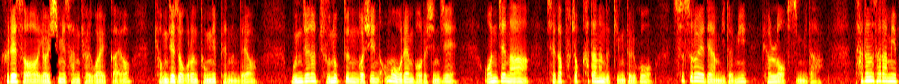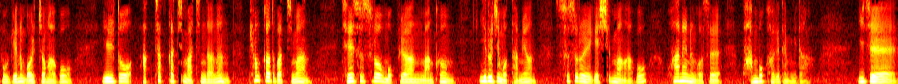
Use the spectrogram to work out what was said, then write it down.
그래서 열심히 산 결과일까요? 경제적으로는 독립했는데요. 문제는 주눅 드는 것이 너무 오랜 버릇인지 언제나 제가 부족하다는 느낌이 들고 스스로에 대한 믿음이 별로 없습니다. 다른 사람이 보기에는 멀쩡하고 일도 악착같이 마친다는 평가도 받지만 제 스스로 목표한 만큼 이루지 못하면 스스로에게 실망하고 화내는 것을 반복하게 됩니다. 이제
